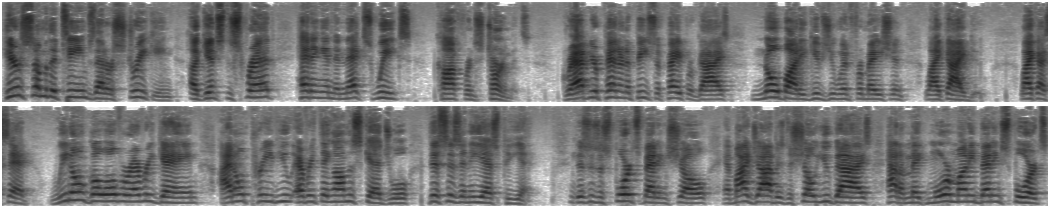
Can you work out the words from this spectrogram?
Here's some of the teams that are streaking against the spread heading into next week's conference tournaments. Grab your pen and a piece of paper, guys. Nobody gives you information like I do. Like I said, we don't go over every game. I don't preview everything on the schedule. This is an ESPN. This is a sports betting show, and my job is to show you guys how to make more money betting sports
